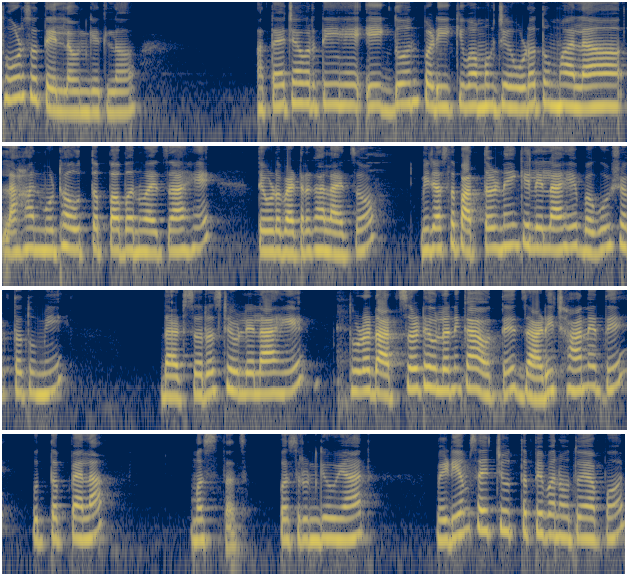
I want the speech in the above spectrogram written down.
थोडंसं तेल लावून घेतलं. आता याच्यावरती हे एक दोन पडी किंवा मग जेवढं तुम्हाला लहान मोठा उत्तप्पा बनवायचा आहे तेवढं बॅटर घालायचं. मी जास्त पातळ नाही केलेलं आहे. बघू शकता तुम्ही. दाटसरच ठेवलेलं आहे. थोडं दाटसर ठेवल्याने काय होते? जाडी छान येते उत्तप्प्याला. मस्तच. पसरून घेऊयात. मीडियम साईजचे उत्तप्पे बनवतो आहे आपण.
